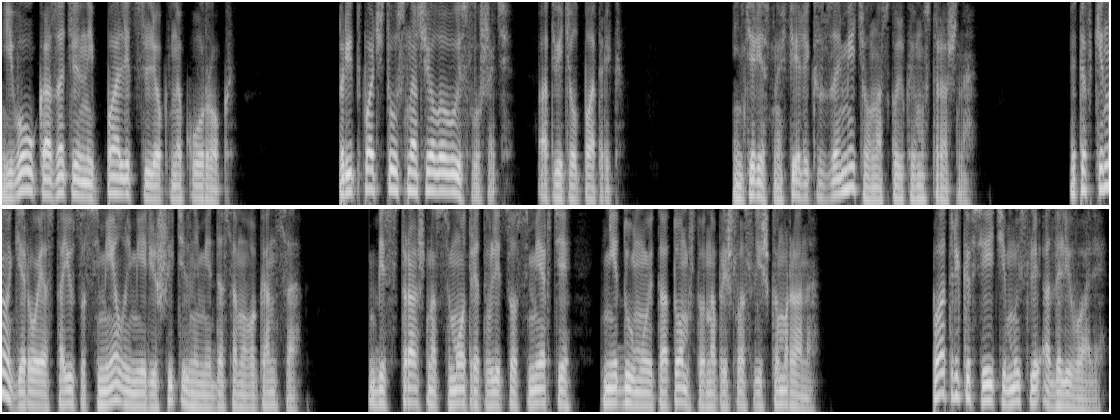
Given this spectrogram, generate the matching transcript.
Его указательный палец лег на курок. «Предпочту сначала выслушать», — ответил Патрик. Интересно, Феликс заметил, насколько ему страшно? Это в кино герои остаются смелыми и решительными до самого конца. Бесстрашно смотрят в лицо смерти, не думают о том, что она пришла слишком рано. Патрика все эти мысли одолевали.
